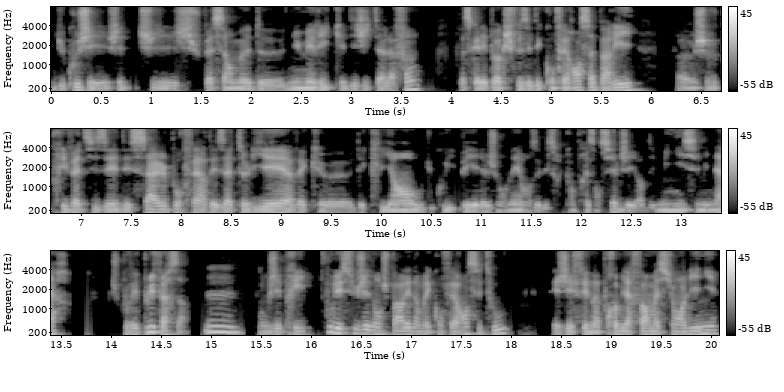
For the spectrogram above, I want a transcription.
du coup, je suis passé en mode euh, numérique et digital à fond parce qu'à l'époque, je faisais des conférences à Paris. Euh, je veux privatiser des salles pour faire des ateliers avec euh, des clients où du coup ils payaient la journée, on faisait des trucs en présentiel, j'ai eu des mini séminaires. Je pouvais plus faire ça. Hmm. Donc j'ai pris tous les sujets dont je parlais dans mes conférences et tout, et j'ai fait ma première formation en ligne.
